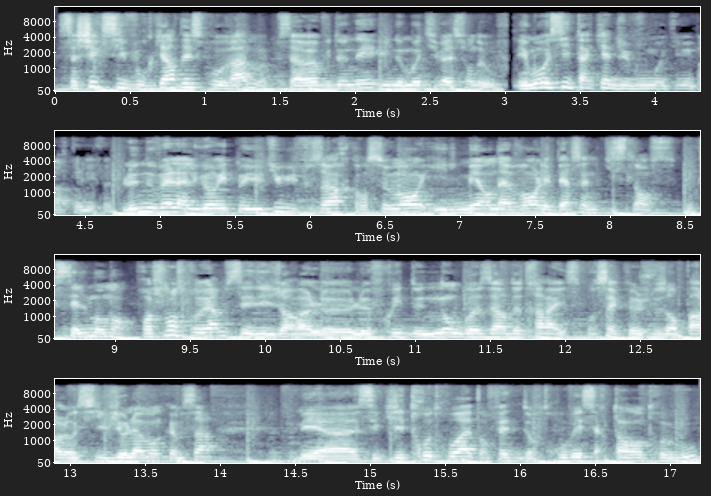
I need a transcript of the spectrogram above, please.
sachez que si vous regardez ce programme, ça va vous donner une motivation de ouf. Et moi aussi, t'inquiète, je vais vous motiver par téléphone. Le nouvel algorithme YouTube, il faut savoir qu'en ce moment, il met en avant les personnes qui se lancent. Donc c'est le moment. Franchement, ce programme, c'est genre le, le fruit de nombreux heures de travail. C'est pour ça que je vous en parle aussi violemment comme ça. Mais euh, c'est que j'ai trop trop hâte en fait de retrouver certains d'entre vous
